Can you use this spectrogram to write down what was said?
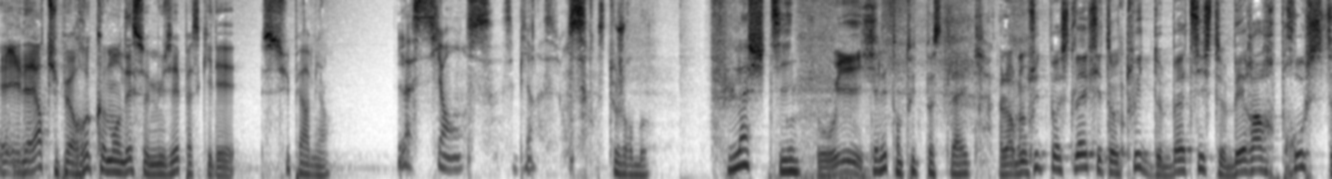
Et, et d'ailleurs, tu peux recommander ce musée parce qu'il est super bien. La science, c'est bien la science. C'est toujours beau. Flashty, Oui. quel est ton tweet post-like? Alors mon tweet post-like, c'est un tweet de Baptiste Bérard Proust,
